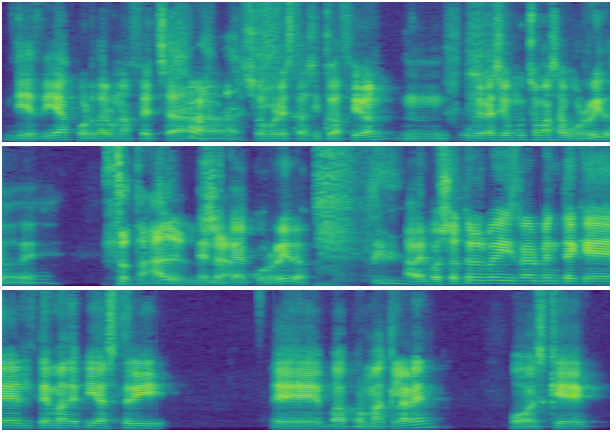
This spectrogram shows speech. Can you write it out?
10 días por dar una fecha sobre esta situación, mm, hubiera sido mucho más aburrido de, Total. de lo sea, que ha ocurrido. A ver, ¿vosotros veis realmente que el tema de Piastri eh, va por McLaren? ¿O es que,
